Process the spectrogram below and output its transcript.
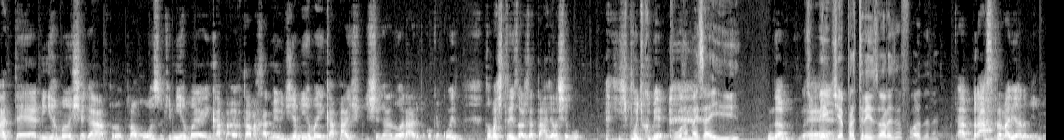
até minha irmã chegar pro, pro almoço, que minha irmã é incapaz. Eu tava marcado meio-dia, minha irmã é incapaz de chegar no horário pra qualquer coisa. Então, umas 3 horas da tarde ela chegou. A gente pôde comer. Porra, mas aí Não, de é- meio-dia pra três horas é foda, né? Abraço pra Mariana, minha irmã.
